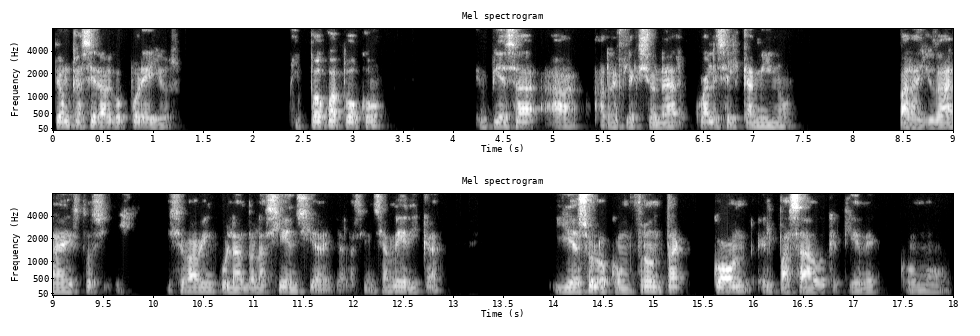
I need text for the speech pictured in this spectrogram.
Tengo que hacer algo por ellos. Y poco a poco empieza a, reflexionar cuál es el camino para ayudar a estos y, se va vinculando a la ciencia y a la ciencia médica. Y eso lo confronta con el pasado que tiene como,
